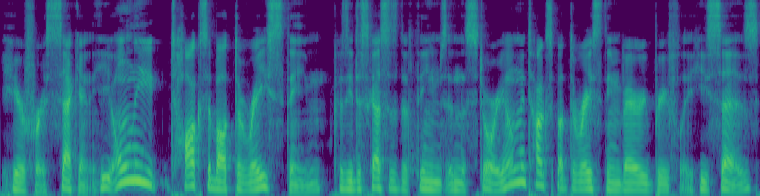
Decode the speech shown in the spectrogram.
here for a second. He only talks about the race theme because he discusses the themes in the story. He only talks about the race theme very briefly. He says,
